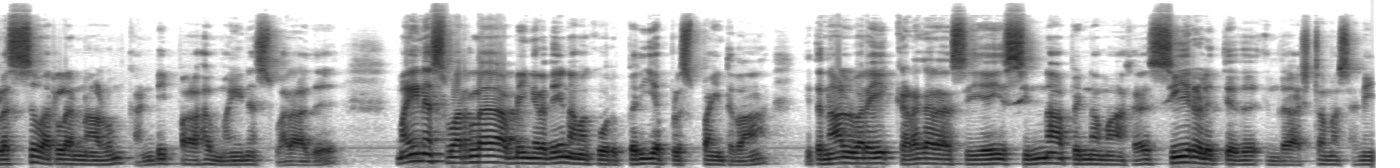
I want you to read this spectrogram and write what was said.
ப்ளஸ்ஸு வரலன்னாலும் கண்டிப்பாக மைனஸ் வராது. மைனஸ் வரல அப்படிங்கிறதே நமக்கு ஒரு பெரிய ப்ளஸ் பாயிண்ட் தான். இத்தனை நாள் வரை கடகராசியை சின்ன பின்னமாக சீரழித்தது இந்த அஷ்டம சனி.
